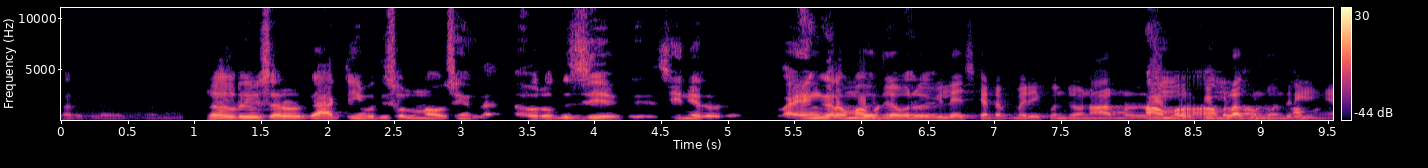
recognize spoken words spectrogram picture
கதைக்குள்ள வந்தீங்க? ரவி ரவி சாரோட ஆக்டிங் பத்தி சொல்லணும்னு அவசியம் இல்லை. அவர் வந்து ஜீ சீனியர் அவர். பயங்கரமா இதுல ஒரு. வில்லேஜ் கெட்டப் மாதிரி கொஞ்சம் நார்மல் ஆமா, ஒரு ஆமா, பீப்புளா ஆமா, கொண்டு வந்திருக்கீங்க.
